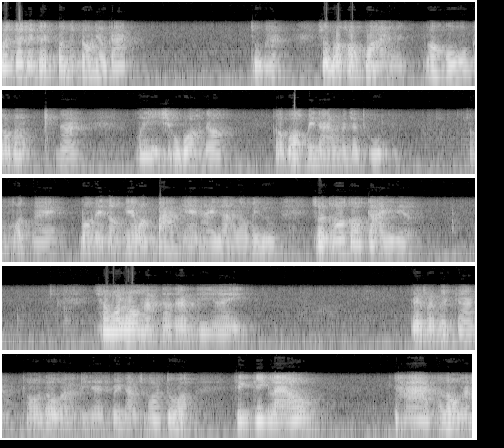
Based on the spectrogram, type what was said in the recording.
มันก็จะเกิดผลทำนองเดียวกัน ถูกไหมสุว่าคอควายเลยงองูก็แบบนะ ไม่ชัวร์เนาะก็บอกไม่ได้ว่ามันจะถูก ทั้งหมดไป มองได้สองแง่ว่าบางแค่ไหนล่ะเราไม่รู้ ส่วนข้อกอไก่เนี่ยเฉพาะโลหะเท่านั้นที่ให้เป็นไฟเหมือนกัน เพราะว่าโลหะที่ให้สเปกตรัมเฉพาะตัว จริง ๆแล้วธาตุโลหะ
